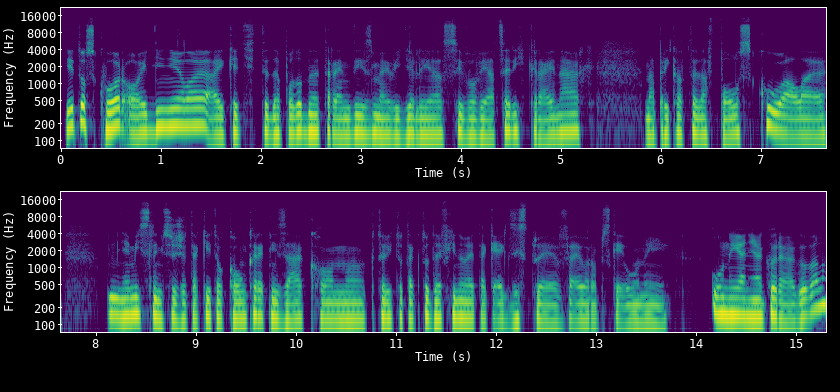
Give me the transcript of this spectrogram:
Je to skôr ojedinele, aj keď teda podobné trendy sme videli asi vo viacerých krajinách, napríklad teda v Polsku, ale nemyslím si, že takýto konkrétny zákon, ktorý to takto definuje, tak existuje v Európskej únii. Únia nejako reagovala?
